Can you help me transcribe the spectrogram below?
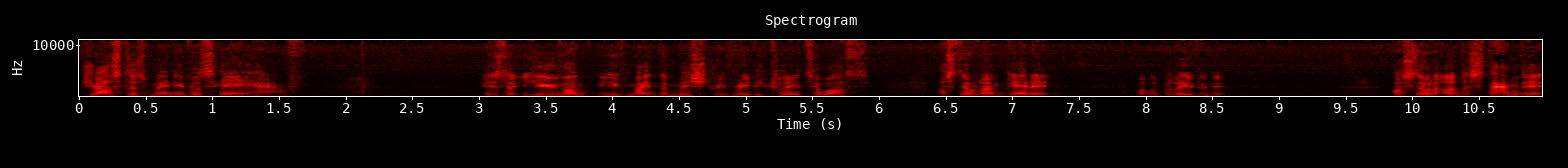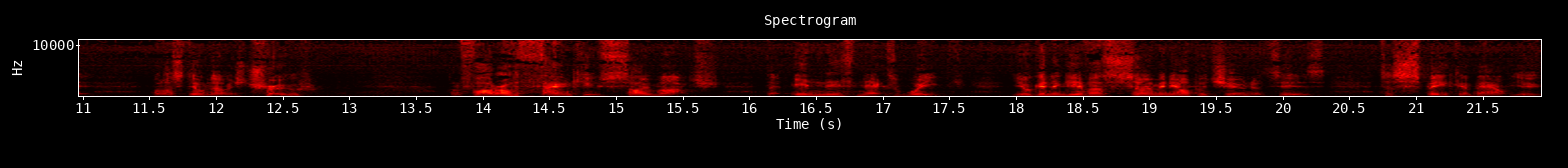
Just as many of us here have, is that you've, un- you've made the mystery really clear to us I still don't get it, but I believe in it. I still don't understand it, but I still know it's true. And Father, I thank you so much that in this next week, you're going to give us so many opportunities to speak about you,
